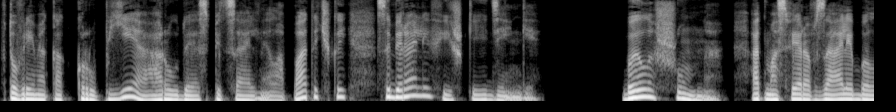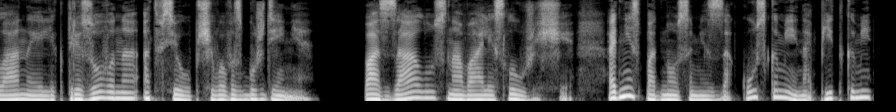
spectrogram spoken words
в то время как крупье, орудуя специальной лопаточкой, собирали фишки и деньги. Было шумно, атмосфера в зале была наэлектризована от всеобщего возбуждения. По залу сновали служащие, одни с подносами с закусками и напитками,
